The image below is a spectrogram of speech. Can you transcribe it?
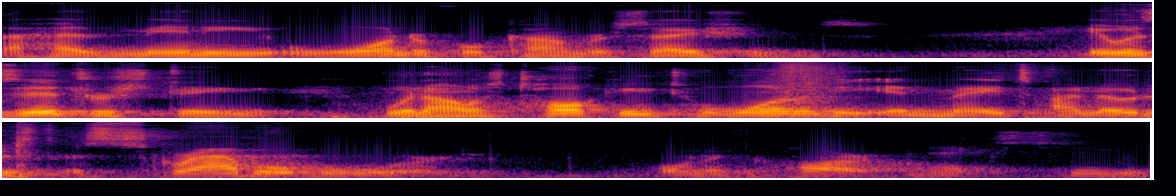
I had many wonderful conversations. It was interesting when I was talking to one of the inmates, I noticed a Scrabble board on a cart next to me.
